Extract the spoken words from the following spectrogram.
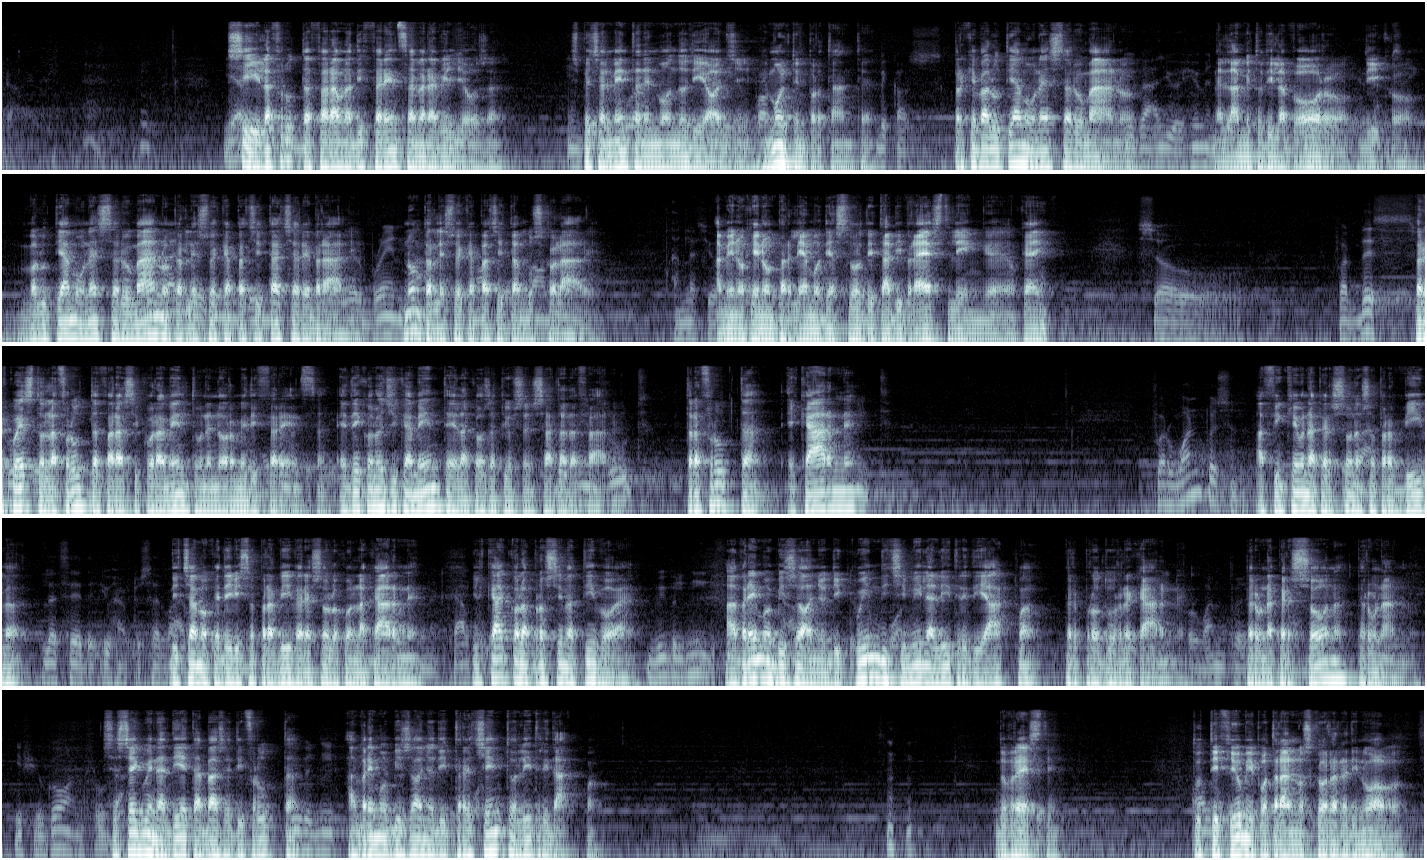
Sì, la frutta farà una differenza meravigliosa, specialmente nel mondo di oggi, è molto importante, perché valutiamo un essere umano nell'ambito di lavoro, dico, valutiamo un essere umano per le sue capacità cerebrali, non per le sue capacità muscolari. A meno che non parliamo di assurdità di wrestling, ok? Per questo la frutta farà sicuramente un'enorme differenza ed ecologicamente è la cosa più sensata da fare. Tra frutta e carne Affinché una persona sopravviva, diciamo che devi sopravvivere solo con la carne, il calcolo approssimativo è avremo bisogno di 15.000 litri di acqua per produrre carne, per una persona per un anno. Se segui una dieta a base di frutta, avremo bisogno di 300 litri d'acqua. Dovresti. Tutti i fiumi potranno scorrere di nuovo.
